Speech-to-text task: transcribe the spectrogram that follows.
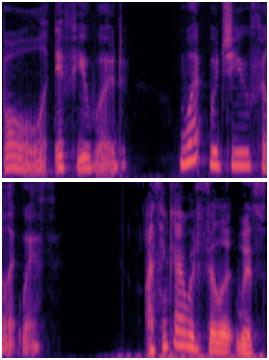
Bowl, if you would, what would you fill it with? I think I would fill it with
